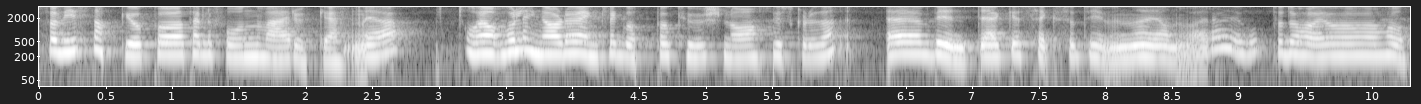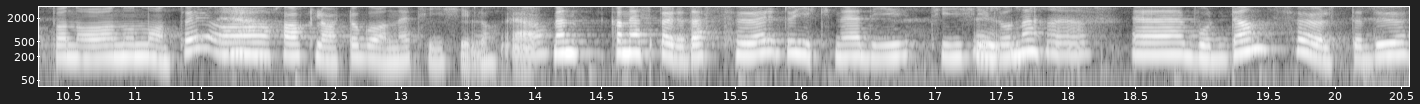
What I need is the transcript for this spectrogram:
Så vi snakker jo på telefon hver uke. Ja. Og hvor lenge har du egentlig gått på kurs nå? Husker du det? Eh, Begynte jeg ikke 26. januar. Jo. Så du har jo holdt på nå noen måneder og har klart å gå ned 10 kilo. Ja. Men kan jeg spørre deg, før du gikk ned de 10 kiloene, Ja. eh, hvordan følte du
